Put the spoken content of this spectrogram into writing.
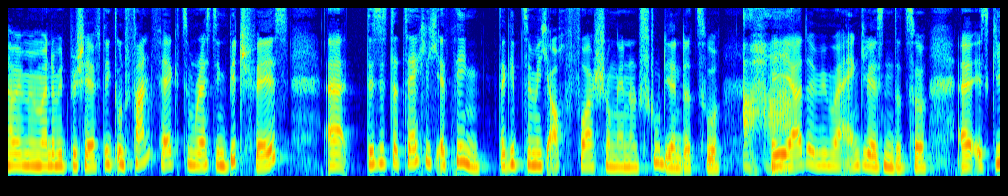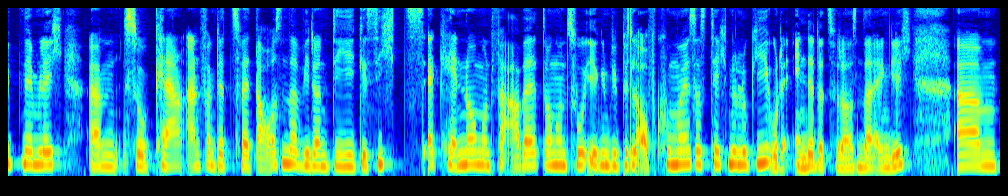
habe ich mich mal damit beschäftigt. Und Fun Fact zum Resting Bitch Face, äh, das ist tatsächlich a thing. Da gibt es nämlich auch Forschungen und Studien dazu. Aha. Ja, da habe ich mal eingelesen dazu. Äh, es gibt nämlich ähm, so, keine Ahnung, Anfang der 2000er, wie dann die Gesichtserkennung und Verarbeitung und so irgendwie ein bisschen aufgekommen ist als Technologie, oder Ende der 2000er eigentlich, ähm,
